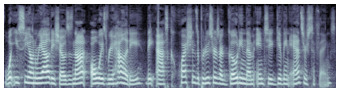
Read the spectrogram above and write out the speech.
What you see on reality shows is not always reality. They ask questions. The producers are goading them into giving answers to things.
